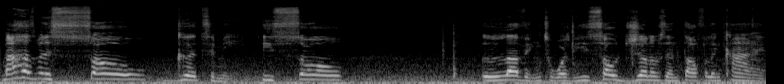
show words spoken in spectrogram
My husband is so good to me. He's so loving towards me. He's so generous and thoughtful and kind.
